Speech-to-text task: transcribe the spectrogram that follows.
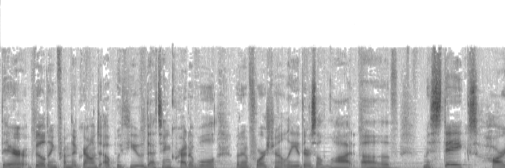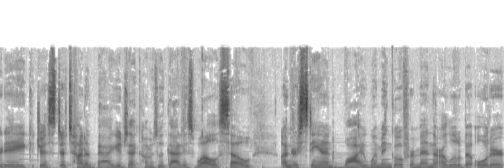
they're building from the ground up with you. That's incredible. But unfortunately, there's a lot of mistakes, heartache, just a ton of baggage that comes with that as well. So understand why women go for men that are a little bit older.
